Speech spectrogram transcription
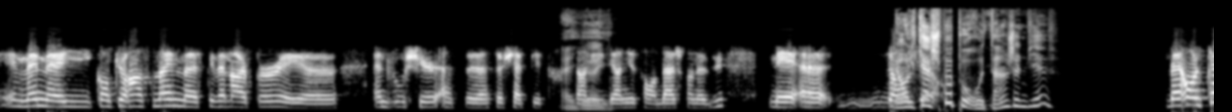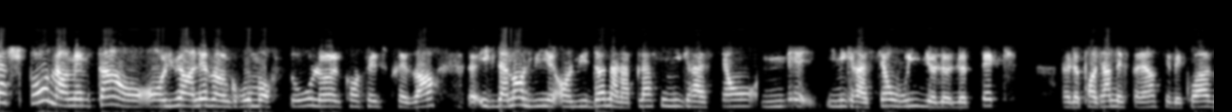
même euh, il concurrence même euh, Stephen Harper et Andrew Scheer à ce, chapitre dans les derniers sondages qu'on a vus. Mais, donc, Mais on le cache pas pour autant, Geneviève? Ben, on le cache pas, mais en même temps, on, lui enlève un gros morceau, là, le Conseil du Trésor. Euh, évidemment, on lui, on lui donne à la place immigration, mais immigration, oui, il y a le, le PEC, le programme d'expérience québécoise,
